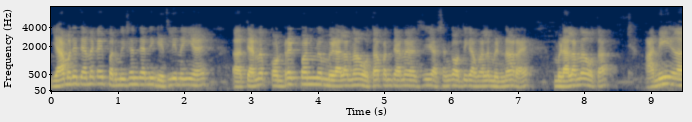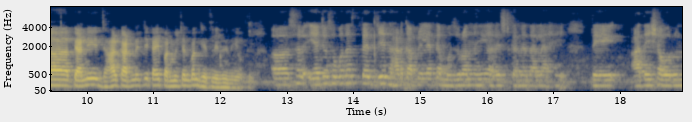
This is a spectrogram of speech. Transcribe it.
यामध्ये त्यांना काही परमिशन त्यांनी घेतली नाही आहे. त्यांना कॉन्ट्रॅक्ट पण मिळाला न होता पण त्यांना अशी आशंका होती की आम्हाला मिळणार आहे. मिळाला न होता. आणि त्यांनी झाड काटण्याची काही परमिशन पण घेतलेली नाही होती. सर याच्यासोबतच ते जे झाड कापलेले आहेत त्या मजुरांनाही अरेस्ट करण्यात आलं आहे. ते आदेशावरून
